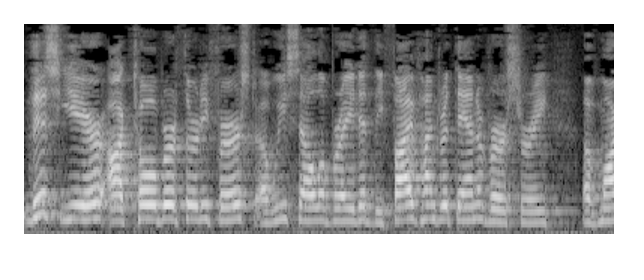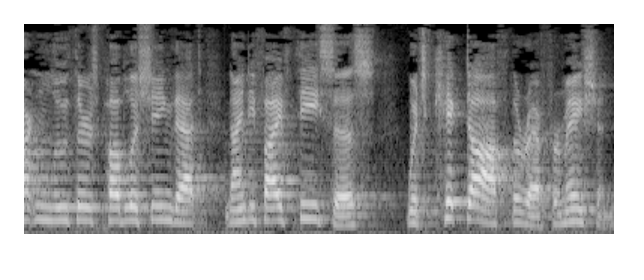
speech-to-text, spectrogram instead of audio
This year, October 31st, uh, we celebrated the 500th anniversary of Martin Luther's publishing that 95 Thesis, which kicked off the Reformation.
